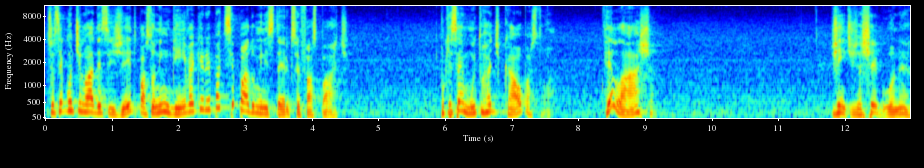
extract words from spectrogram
Se você continuar desse jeito, pastor, ninguém vai querer participar do ministério que você faz parte. Porque você é muito radical, pastor. Relaxa. Gente, já chegou, né?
